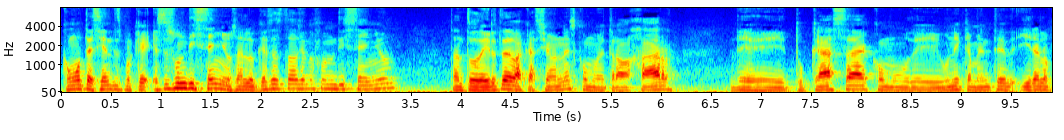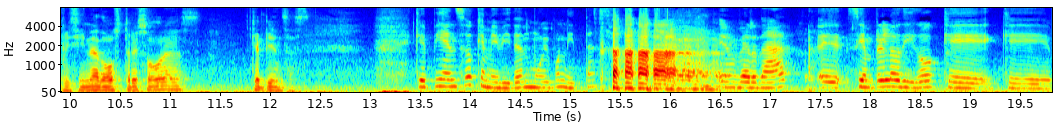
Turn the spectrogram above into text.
¿cómo te sientes? Porque este es un diseño, o sea, lo que has estado haciendo fue un diseño, tanto de irte de vacaciones como de trabajar de tu casa, como de únicamente ir a la oficina dos, tres horas. ¿Qué piensas? Que pienso que mi vida es muy bonita. en verdad, eh, siempre lo digo que, que,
